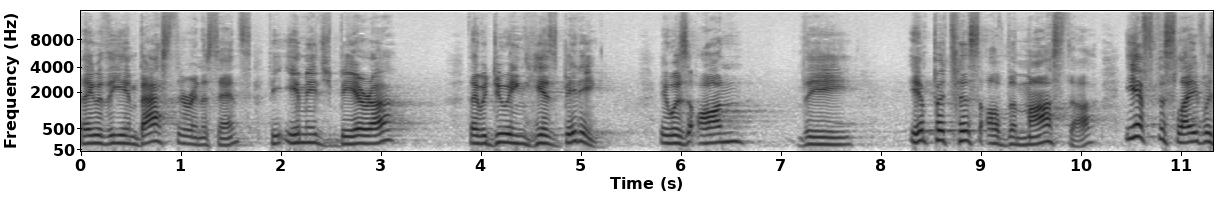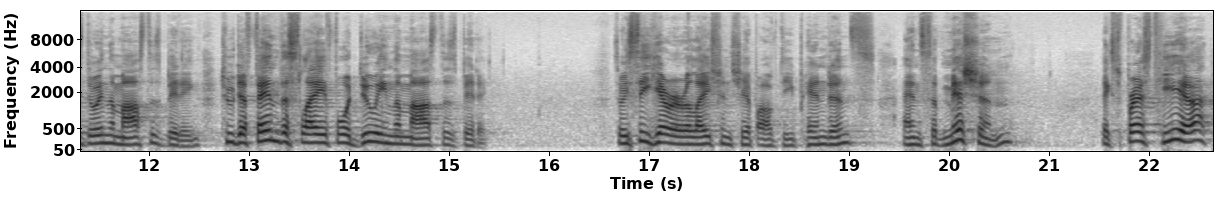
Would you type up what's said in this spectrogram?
They were the ambassador, in a sense, the image bearer. They were doing his bidding. It was on the impetus of the master, if the slave was doing the master's bidding, to defend the slave for doing the master's bidding. So we see here a relationship of dependence and submission expressed here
